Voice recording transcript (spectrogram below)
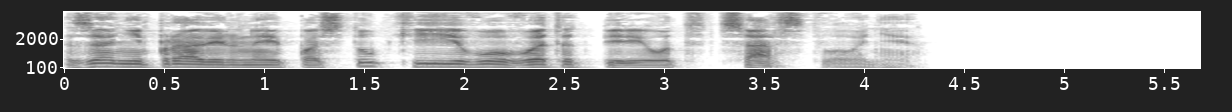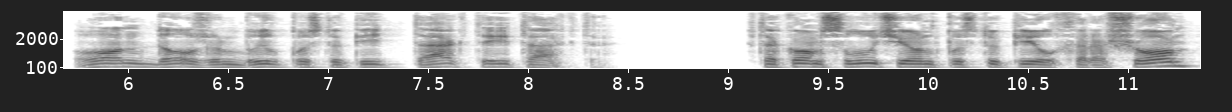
за неправильные поступки его в этот период царствования. Он должен был поступить так-то и так-то. В таком случае он поступил хорошо,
